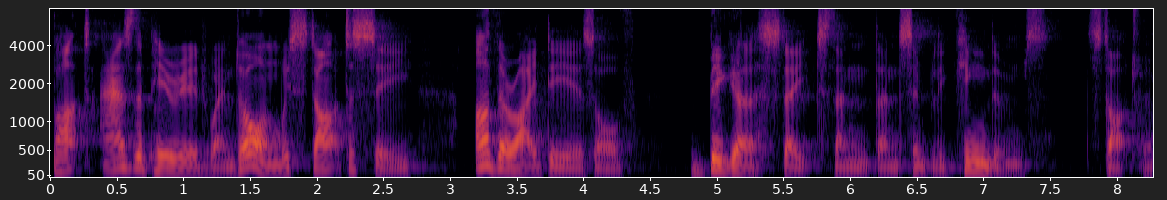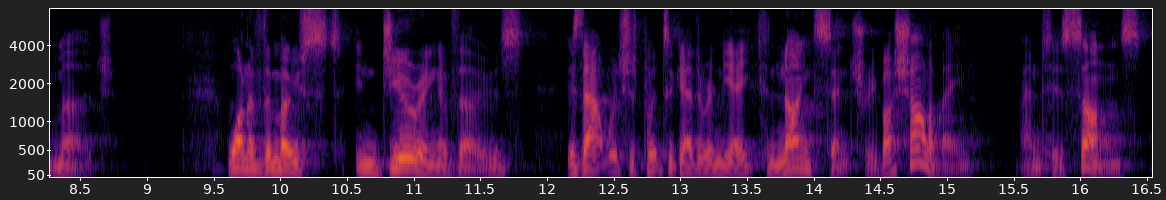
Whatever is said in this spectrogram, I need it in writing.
But as the period went on, we start to see other ideas of bigger states than, than simply kingdoms start to emerge. One of the most enduring of those is that which was put together in the 8th and 9th century by Charlemagne and his sons.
